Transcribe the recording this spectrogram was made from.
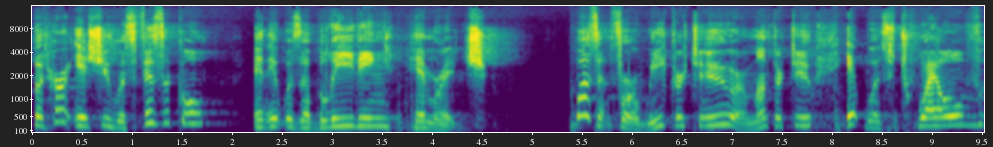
But her issue was physical and it was a bleeding hemorrhage wasn't for a week or two or a month or two, it was 12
